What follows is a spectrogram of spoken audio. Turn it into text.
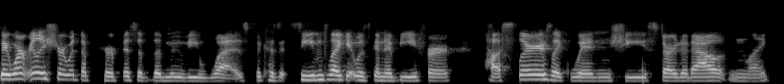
they weren't really sure what the purpose of the movie was because it seemed like it was going to be for hustlers like when she started out and like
